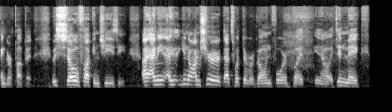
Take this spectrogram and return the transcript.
finger puppet. It was so fucking cheesy. I, I mean, I, you know, I'm sure that's what they were going for, but you know, it didn't make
